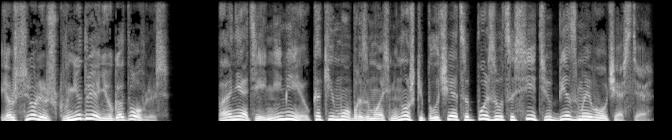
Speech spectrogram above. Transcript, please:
Я ж все лишь к внедрению готовлюсь». «Понятия не имею, каким образом у осьминожки получается пользоваться сетью без моего участия.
